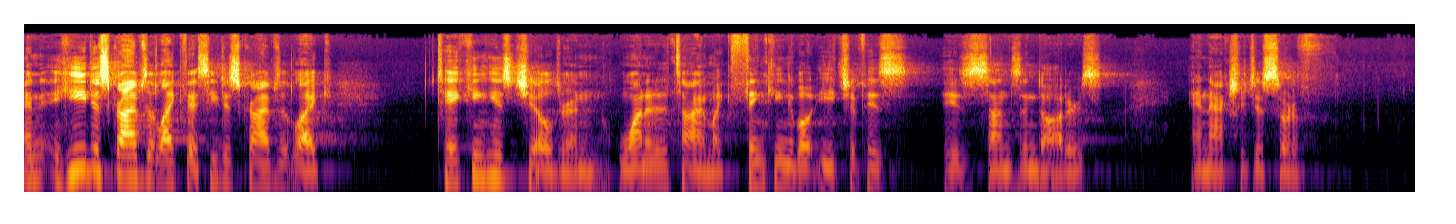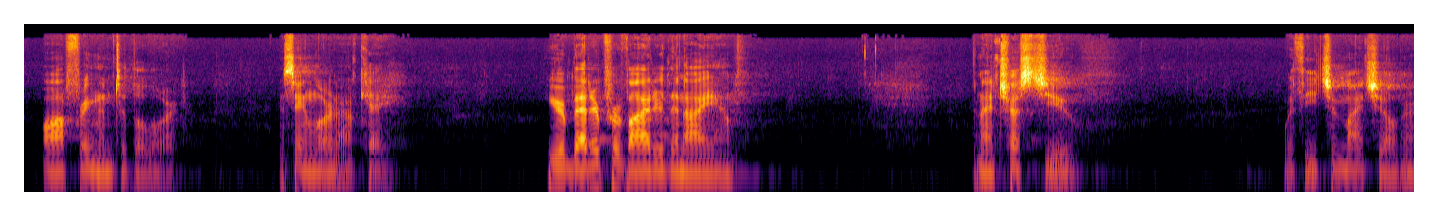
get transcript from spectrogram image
And he describes it like this he describes it like taking his children one at a time, like thinking about each of his, his sons and daughters, and actually just sort of offering them to the Lord and saying, Lord, okay, you're a better provider than I am. And I trust you with each of my children.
